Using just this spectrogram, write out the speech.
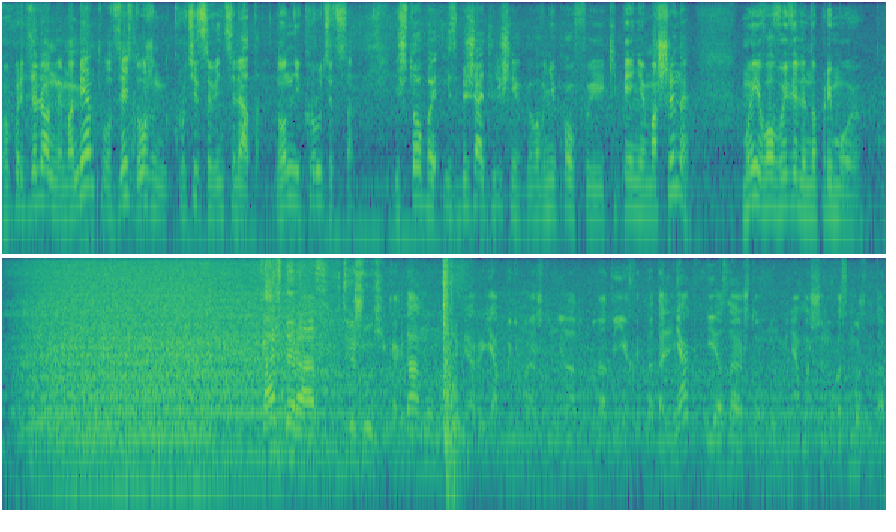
в определенный момент вот здесь должен крутиться вентилятор, но он не крутится. И чтобы избежать лишних головников и кипения машины, мы его вывели напрямую. Каждый раз в движухе, когда, ну, например, я понимаю, что мне надо куда-то ехать на дальняк, и я знаю, что ну, у меня машина, возможно, там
